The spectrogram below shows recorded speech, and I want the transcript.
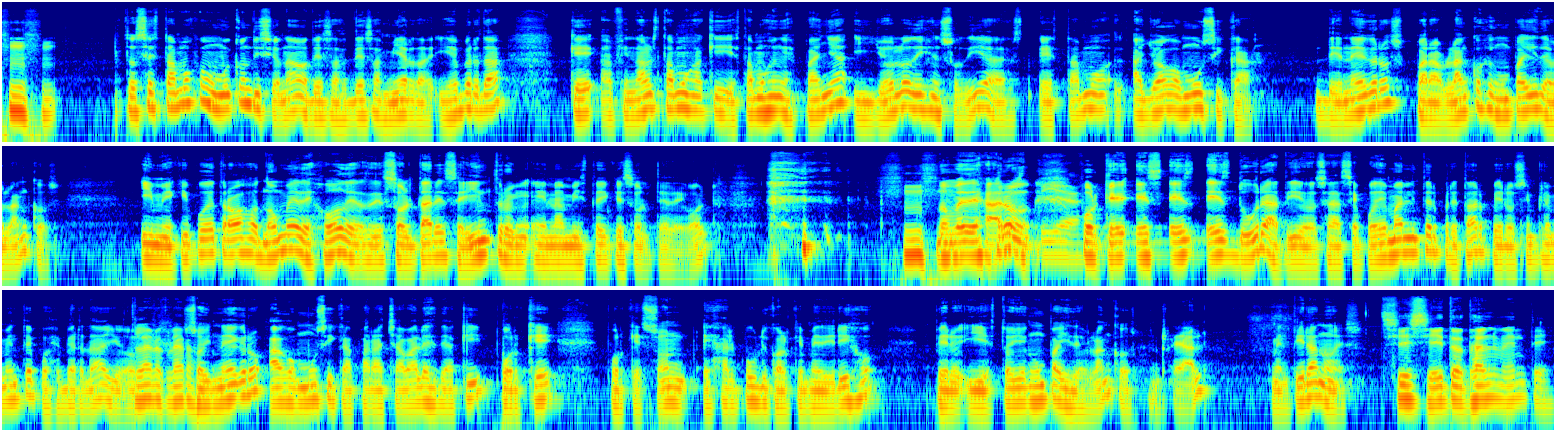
Entonces estamos como muy condicionados de esas, de esas mierdas. Y es verdad que al final estamos aquí, estamos en España y yo lo dije en su día, es- estamos, ah, yo hago música de negros para blancos en un país de blancos. Y mi equipo de trabajo no me dejó de, de soltar ese intro en, en la mistake que solté de gol. No me dejaron. Porque es, es, es dura, tío. O sea, se puede malinterpretar, pero simplemente, pues es verdad. Yo Claro, claro. soy negro, hago música para chavales de aquí. ¿Por qué? Porque son, es al público al que me dirijo, pero y estoy en un país de blancos. Real. Mentira no es. Sí, sí, totalmente.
